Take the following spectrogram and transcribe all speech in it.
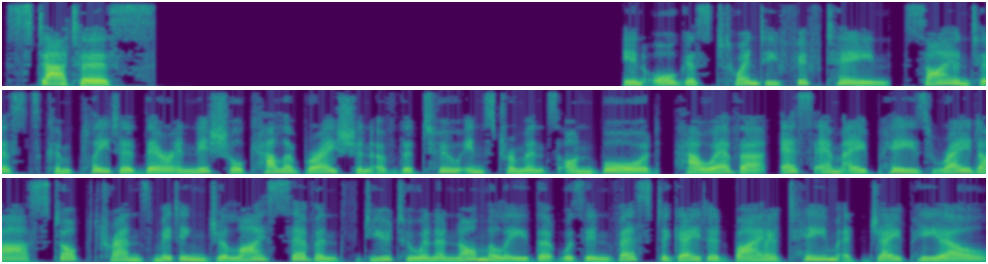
Status In August 2015, scientists completed their initial calibration of the two instruments on board, however, SMAP's radar stopped transmitting July 7 due to an anomaly that was investigated by a team at JPL.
